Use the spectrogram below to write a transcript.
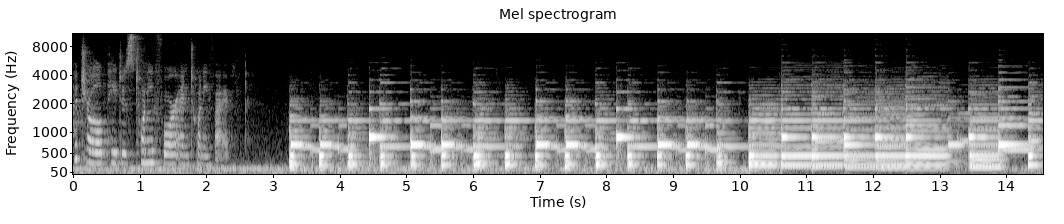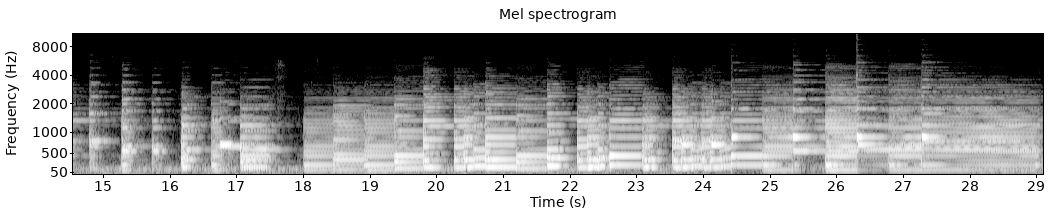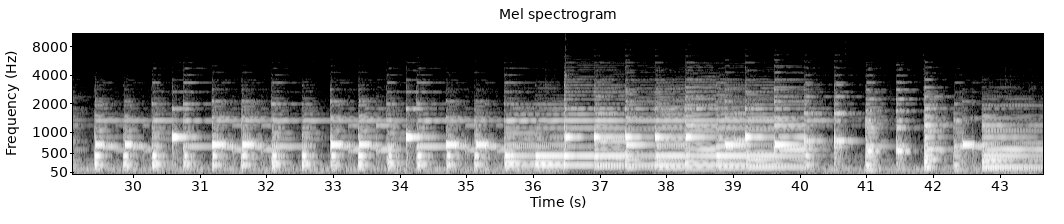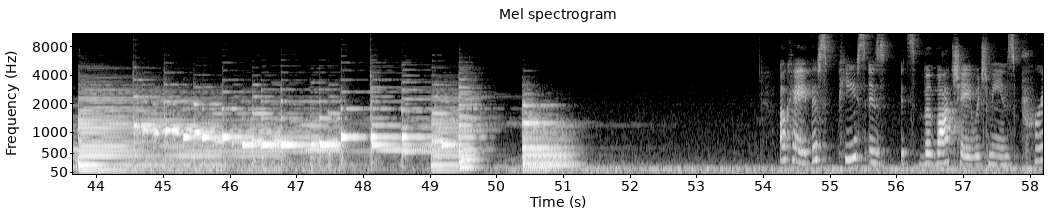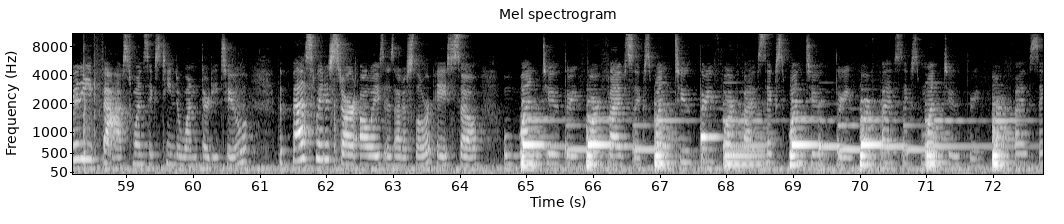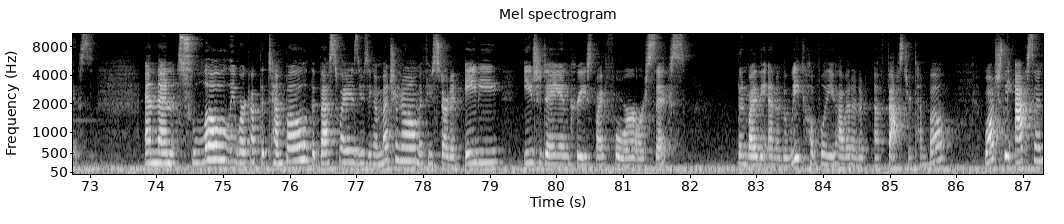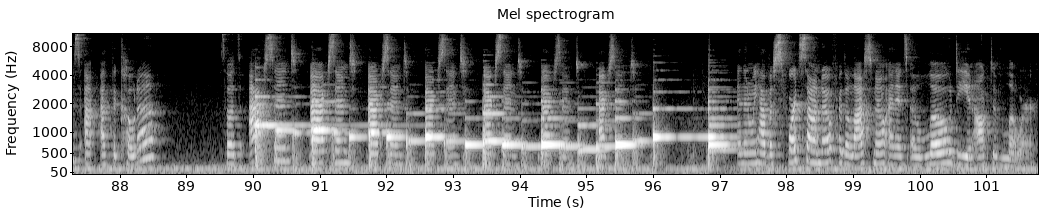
Patrol, pages 24 and 25. Okay, this piece is it's vivace, which means pretty fast, 116 to 132. The best way to start always is at a slower pace. So one, two, three, four, five, six. One, two, three, four, five, six. One, two, three, four, five, six. One, two, three, four, five, six. And then slowly work up the tempo. The best way is using a metronome. If you start at 80, each day increase by four or six. Then by the end of the week, hopefully you have it at a, a faster tempo. Watch the accents at, at the coda. So it's accent, accent, accent, accent, accent, accent, accent. And then we have a sforzando for the last note, and it's a low D, an octave lower.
